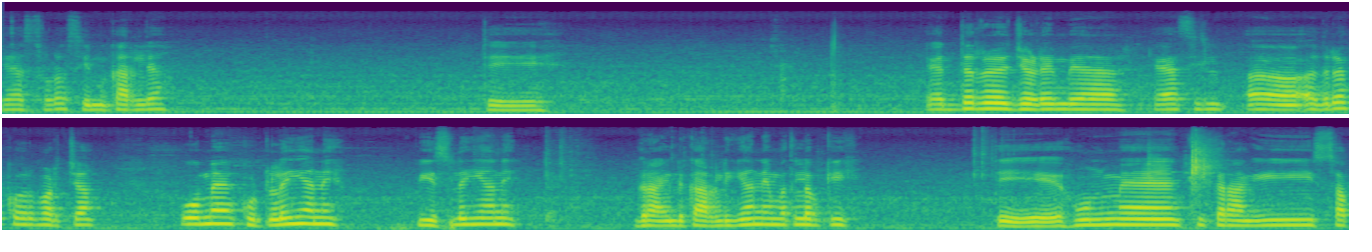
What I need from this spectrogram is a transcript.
ਗੈਸ ਥੋੜਾ ਸਿਮ ਕਰ ਲਿਆ। ਤੇ ਇੱਧਰ ਜਿਹੜੇ ਮੇਰਾ ਇਹ ਸੀ ਅਦਰਕ ਔਰ ਮਿਰਚਾਂ, ਉਹ ਮੈਂ ਕੁੱਟ ਲਈਆਂ ਨੇ, ਪੀਸ ਲਈਆਂ ਨੇ ਗ੍ਰਾਈਂਡ ਕਰ ਲਈਆਂ ਨੇ ਮਤਲਬ ਕਿ। ਤੇ ਹੁਣ ਮੈਂ ਕੀ ਕਰਾਂਗੀ, ਸਭ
